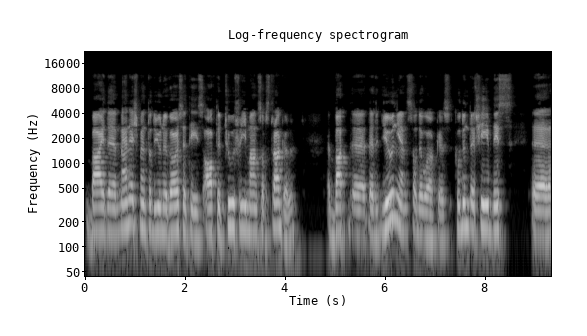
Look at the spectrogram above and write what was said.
by the management of the universities after two three months of struggle but uh, the unions of the workers couldn't achieve this uh,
